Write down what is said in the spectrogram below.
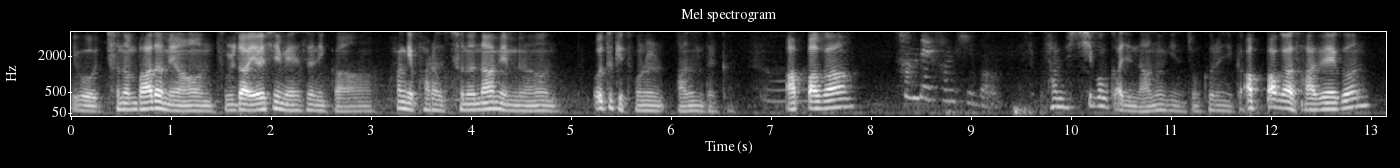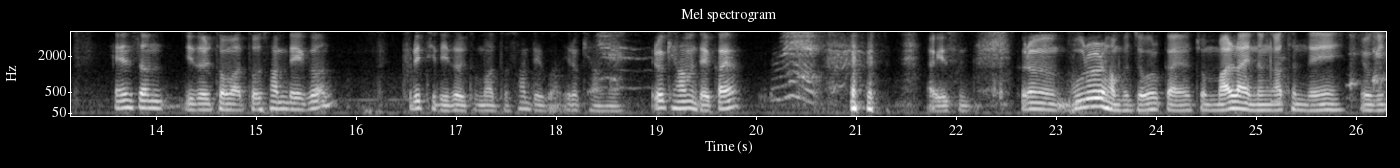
이거 천 원 받으면 둘 다 열심히 했으니까 한 개 팔아서 천 원 남으면 어떻게 돈을 나누면 될까요? 아빠가 330원. 30원까지 나누기는 좀 그러니까 아빠가 400원, 핸섬 리들 토마토 300원, 프리티 리들 토마토 300원 이렇게 하면 이렇게 하면 될까요? 네. 알겠습니다. 그러면 물을 한번 줘볼까요? 좀 말라 있는 것 같은데 여기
